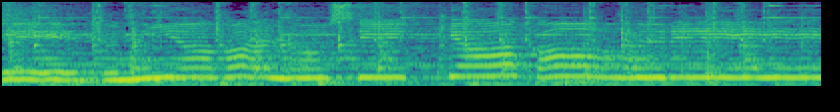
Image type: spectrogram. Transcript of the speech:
मुझे दुनिया वालों से क्या काम रे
